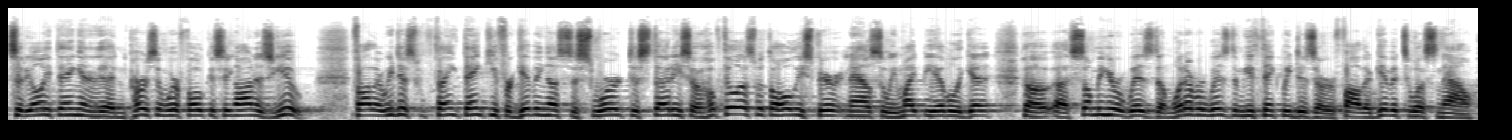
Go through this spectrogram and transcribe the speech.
So the only thing in person we're focusing on is you. Father, we just thank, thank you for giving us this word to study. So fill us with the Holy Spirit now so we might be able to get uh, uh, some of your wisdom, whatever wisdom you think we deserve. Father, give it to us now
